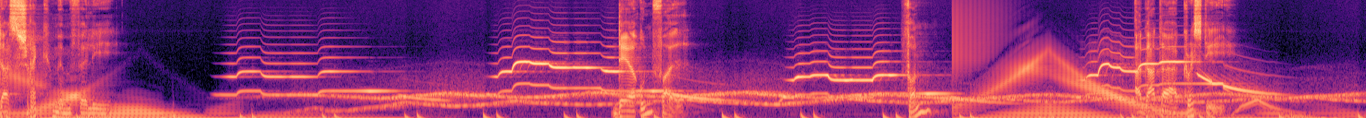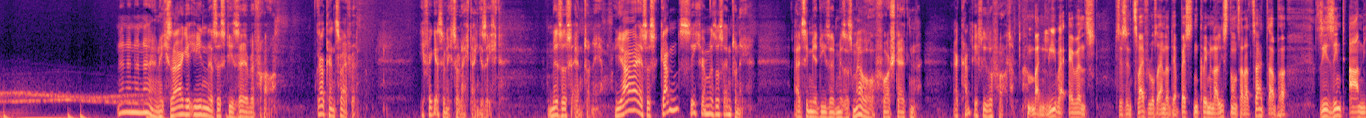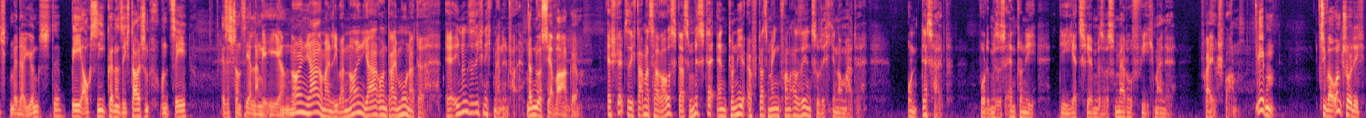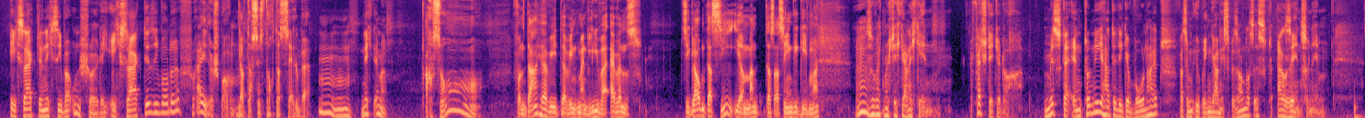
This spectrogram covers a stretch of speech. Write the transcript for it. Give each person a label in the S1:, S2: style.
S1: Das Schreckmümpfeli. Der Unfall von Agatha Christie.
S2: Ich sage Ihnen, es ist dieselbe Frau. Gar kein Zweifel. Ich vergesse nicht so leicht ein Gesicht. Mrs. Anthony. Ja, es ist ganz sicher Mrs. Anthony. Als Sie mir diese Mrs. Merrow vorstellten, erkannte ich sie sofort.
S3: Mein lieber Evans, Sie sind zweifellos einer der besten Kriminalisten unserer Zeit, aber Sie sind A nicht mehr der Jüngste, B auch Sie können sich täuschen und C, es ist schon sehr lange her.
S2: Neun Jahre, mein Lieber, neun Jahre und drei Monate. Erinnern Sie sich nicht mehr an den Fall?
S3: Nur sehr vage.
S2: Es stellte sich damals heraus, dass Mr. Anthony öfters Mengen von Arsen zu sich genommen hatte. Und deshalb wurde Mrs. Anthony, die jetzt hier Mrs. Meadows, wie ich meine, freigesprochen.
S3: Eben. Sie war unschuldig.
S2: Ich sagte nicht, sie war unschuldig. Ich sagte, sie wurde freigesprochen.
S3: Ja, das ist doch dasselbe.
S2: Hm, nicht immer.
S3: Ach so. Von daher weht der Wind, mein lieber Evans. Sie glauben, dass Sie Ihrem Mann das Arsen gegeben hat?
S2: Ja, so weit möchte ich gar nicht gehen. Fest steht jedoch, Mr. Anthony hatte die Gewohnheit, was im Übrigen gar nichts Besonderes ist, Arsen zu nehmen.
